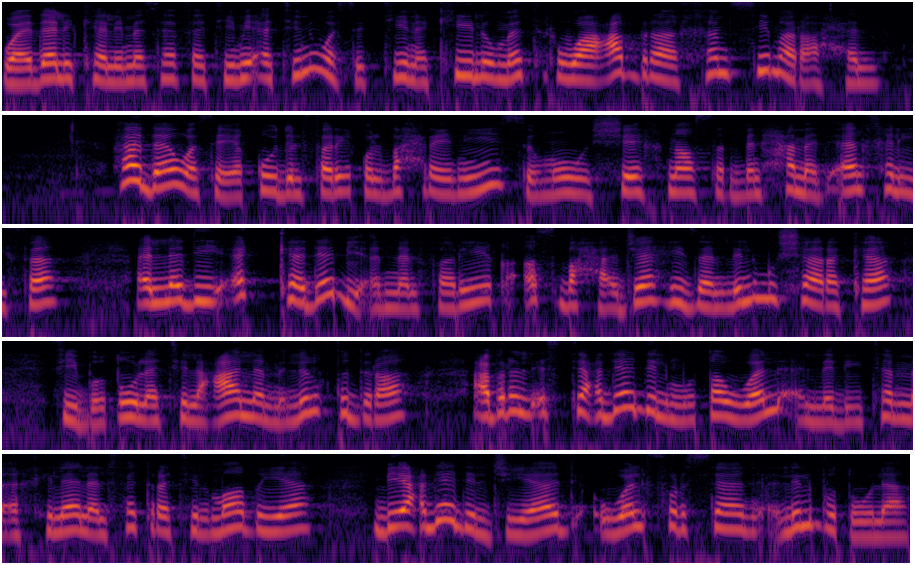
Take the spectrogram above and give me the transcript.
وذلك لمسافة 160 كيلومتر وعبر خمس مراحل. هذا وسيقود الفريق البحريني سمو الشيخ ناصر بن حمد آل خليفة الذي أكد بأن الفريق أصبح جاهزا للمشاركة في بطولة العالم للقدرة عبر الاستعداد المطول الذي تم خلال الفترة الماضية بإعداد الجياد والفرسان للبطولة.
